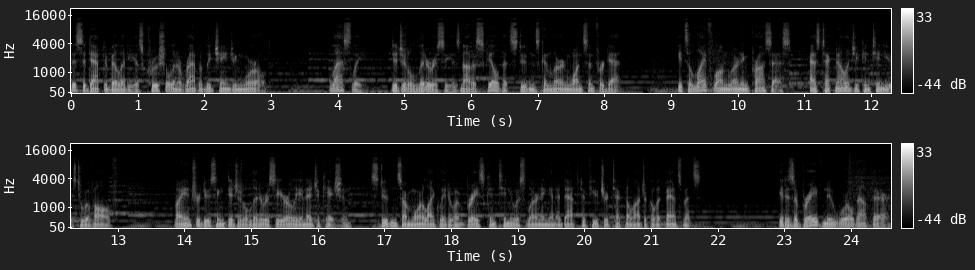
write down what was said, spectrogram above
This adaptability is crucial in a rapidly changing world. Lastly, digital literacy is not a skill that students can learn once and forget. It's a lifelong learning process, as technology continues to evolve. By introducing digital literacy early in education, students are more likely to embrace continuous learning and adapt to future technological advancements. It is a brave new world out there,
